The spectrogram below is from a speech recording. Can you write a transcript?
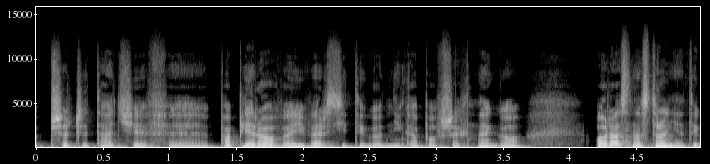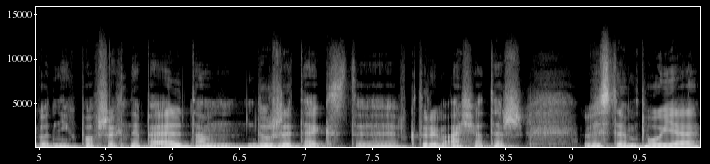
y, przeczytacie w papierowej wersji Tygodnika Powszechnego oraz na stronie tygodnikpowszechny.pl. Tam duży tekst, y, w którym Asia też występuje.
